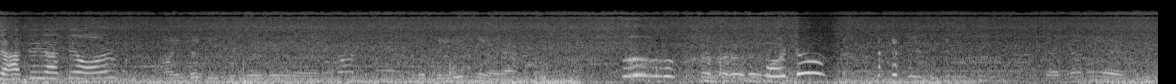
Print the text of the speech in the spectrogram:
जाते जाते और हाँ इधर भी मुझे बिलीव नहीं हो रहा है। फ़ोटो? करना नहीं है।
